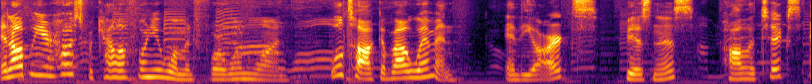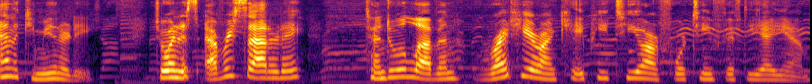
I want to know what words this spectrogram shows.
and I'll be your host for California Woman 411. We'll talk about women in the arts, business, politics, and the community. Join us every Saturday, 10 to 11, right here on KPTR 1450 AM.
